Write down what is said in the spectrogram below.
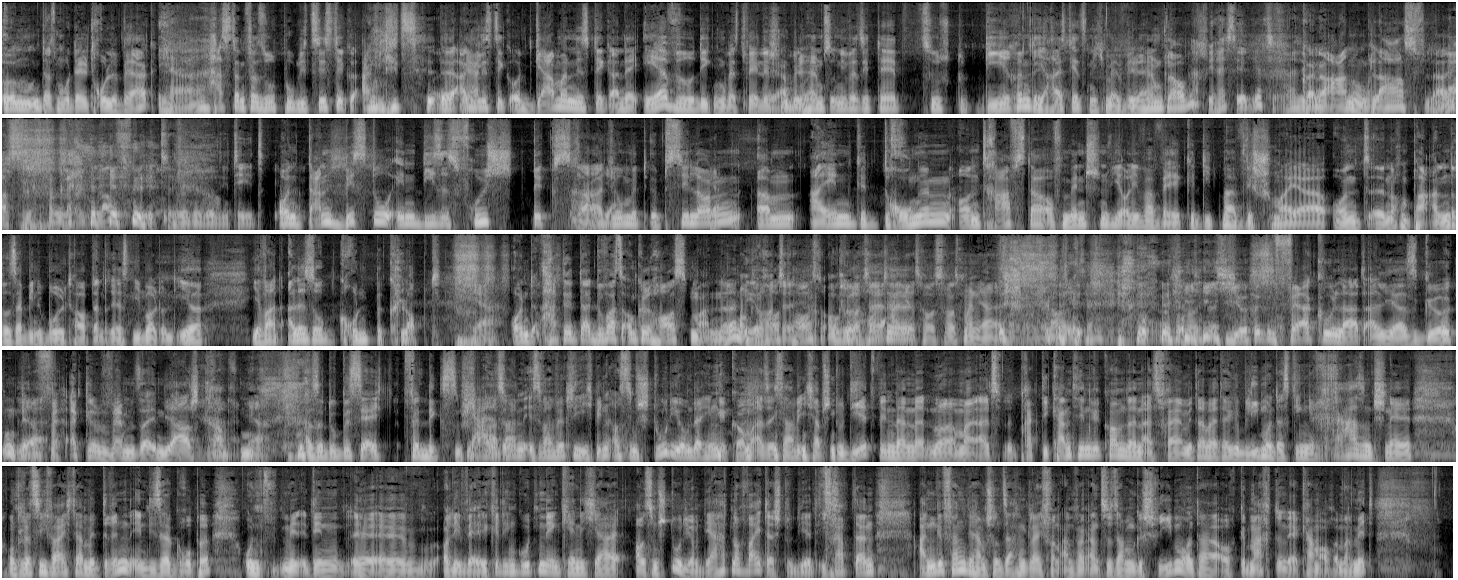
um das Modell Trolleberg. Ja. Hast dann versucht, Publizistik, Angliz äh, Anglistik und Germanistik an der ehrwürdigen Westfälischen ja. Wilhelms-Universität zu studieren. Die heißt jetzt nicht mehr Wilhelm, glaube ich. Ach, wie heißt die jetzt? Keine Ahnung, Lars vielleicht. Lars, Lars Universität. Und dann bist du in dieses Frühstück Frühstücksradio ja. mit Y ja. ähm, eingedrungen und trafst da auf Menschen wie Oliver Welke, Dietmar Wischmeier und äh, noch ein paar andere, Sabine Bulthaupt, Andreas Liebold und ihr, ihr wart alle so grundbekloppt. Ja. Und hatte da, du warst Onkel Horstmann, ne? Onkel nee, Horst, Horst, Onkel, Onkel Hotte, alias Horst Horstmann, ja. genau, Jürgen Ferkulat alias Gürgen, der ja. Ferkelwemser in die Arschkrampfen. Ja. Also du bist ja echt für nix zu schade. Ja, es war, es war wirklich, ich bin aus dem Studium dahin gekommen. Also ich habe, ich habe studiert, bin dann nur mal als Praktikant hingekommen, dann als freier Mitarbeiter geblieben und das ging rasend schnell. Und plötzlich war ich da mit drin in dieser Gruppe und mit den äh, Olli Welke, den Guten, den kenne ich ja aus dem Studium. Der hat noch weiter studiert. Ich habe dann angefangen, wir haben schon Sachen gleich von Anfang an zusammen geschrieben und da auch gemacht und er kam auch immer mit.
